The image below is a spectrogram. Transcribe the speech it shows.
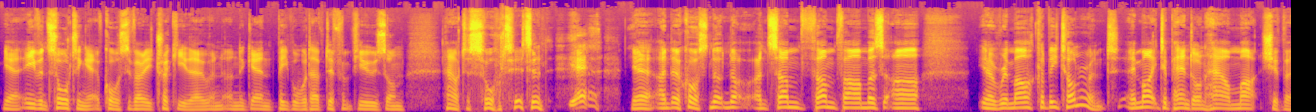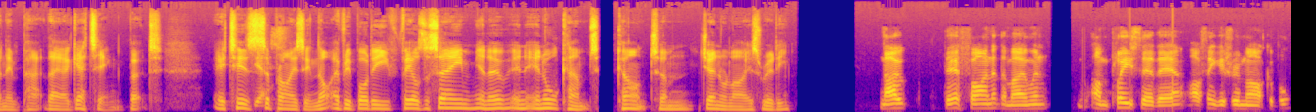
Yeah, even sorting it, of course, is very tricky though, and, and again, people would have different views on how to sort it, and Yes, yeah, and of course, not not, and some some farmers are, you know, remarkably tolerant. It might depend on how much of an impact they are getting, but it is Yes. surprising. Not everybody feels the same, you know, in, in all camps. Can't um, generalise, really. No, they're fine at the moment. I'm pleased they're there. I think it's remarkable.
